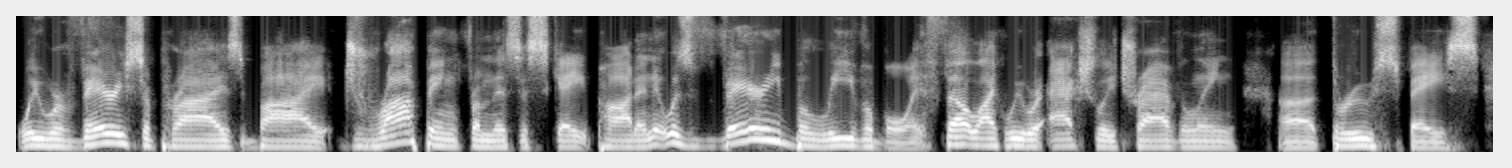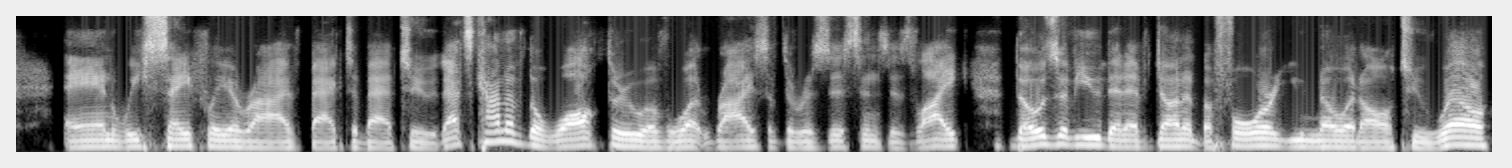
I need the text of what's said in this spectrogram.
We were very surprised by dropping from this escape pod, and it was very believable. It felt like we were actually traveling uh, through space and we safely arrive back to Batuu. That's kind of the walkthrough of what Rise of the Resistance is like. Those of you that have done it before, you know it all too well.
